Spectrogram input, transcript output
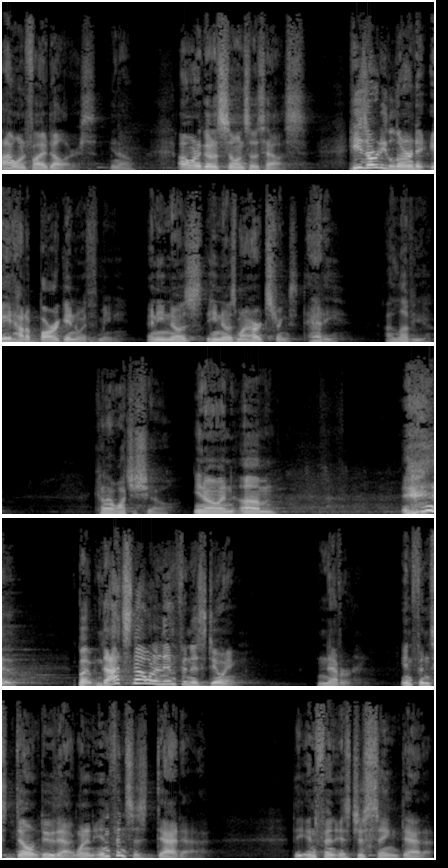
I want $5, you know? I want to go to so and so's house. He's already learned at eight how to bargain with me, and he knows, he knows my heartstrings. Daddy, I love you. Can I watch a show? You know, and, um, but that's not what an infant is doing. Never. Infants don't do that. When an infant says dada, the infant is just saying dada.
